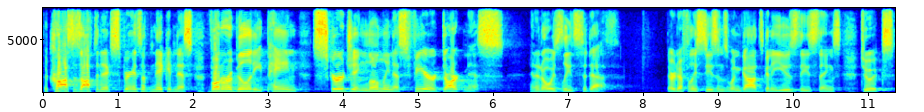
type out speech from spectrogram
The cross is often an experience of nakedness, vulnerability, pain, scourging, loneliness, fear, darkness, and it always leads to death. There are definitely seasons when God's going to use these things to, ex-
